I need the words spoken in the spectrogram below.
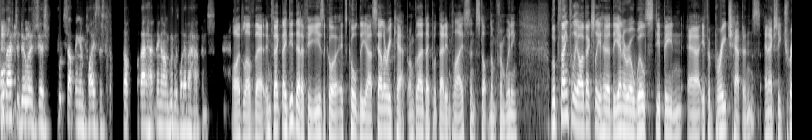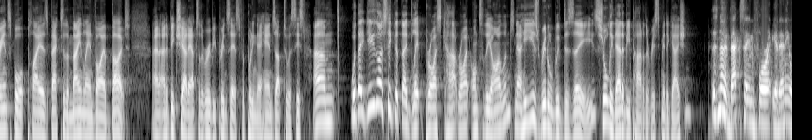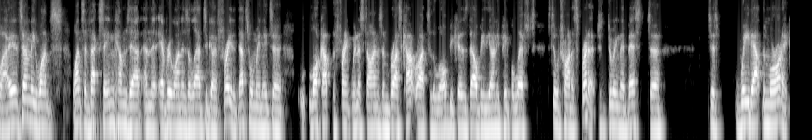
all they have to do is just put something in place to stop that happening. I'm good with whatever happens. I'd love that. In fact, they did that a few years ago. It's called the uh, salary cap. I'm glad they put that in place and stopped them from winning. Look, thankfully, I've actually heard the NRL will step in uh, if a breach happens and actually transport players back to the mainland via boat. And, and, a big shout out to the Ruby Princess for putting their hands up to assist. Um, would they? Do you guys think that they'd let Bryce Cartwright onto the island? Now he is riddled with disease. Surely that'd be part of the risk mitigation. There's no vaccine for it yet, anyway. It's only once once a vaccine comes out and that everyone is allowed to go free that that's when we need to lock up the Frank Wintersteins and Bryce Cartwright to the world because they'll be the only people left still trying to spread it, just doing their best to just weed out the moronic.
